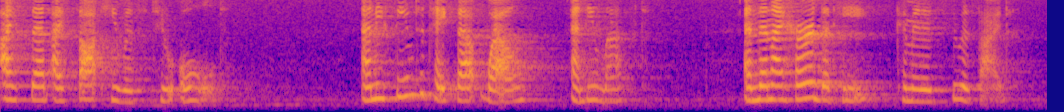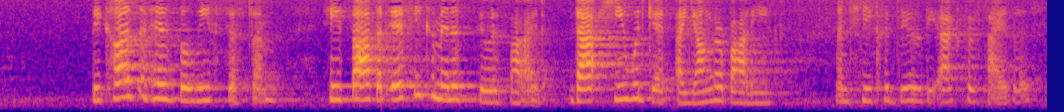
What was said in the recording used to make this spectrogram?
I said I thought he was too old. And he seemed to take that well, and he left. And then I heard that he committed suicide. Because of his belief system, he thought that if he committed suicide, that he would get a younger body and he could do the exercises.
